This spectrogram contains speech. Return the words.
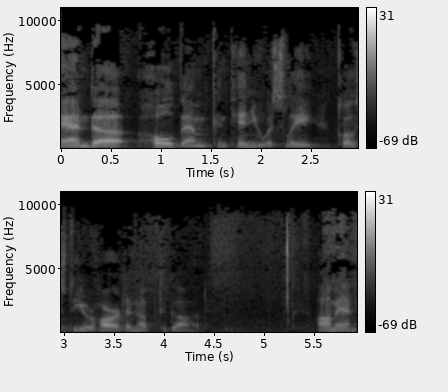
and uh, hold them continuously close to your heart and up to God. Amen.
